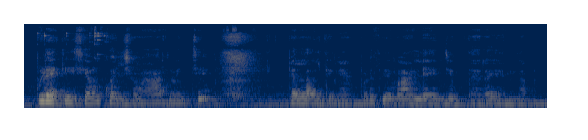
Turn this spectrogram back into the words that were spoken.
ఇప్పుడే తీసాము కొంచెం ఆరనిచ్చి పిల్లలు తినేప్పుడు వాళ్ళు ఏం చెప్తారో విందాం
